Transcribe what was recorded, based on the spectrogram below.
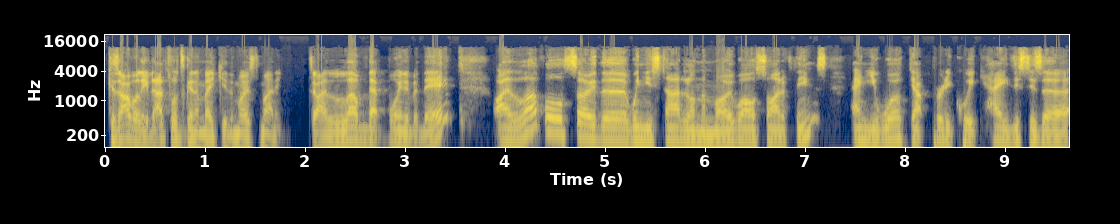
because I believe that's what's going to make you the most money. So I love that point of it there. I love also the when you started on the mobile side of things and you worked out pretty quick, hey, this is a,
